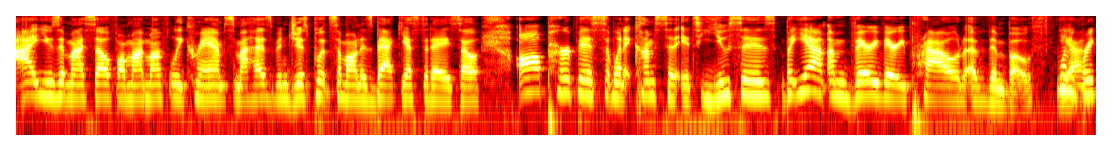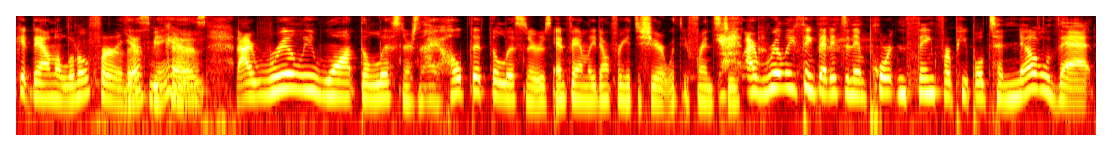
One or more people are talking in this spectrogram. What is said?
I use it myself on my monthly cramps. My husband just put some on his back yesterday. So all purpose when it comes to its uses. But yeah, I'm very, very proud of them both. I want to Yeah. break it down a little further Yes, ma'am. because I really want the listeners, and I hope that the listeners and family don't forget to share it with your friends too. I really think that it's an important thing for people to know that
